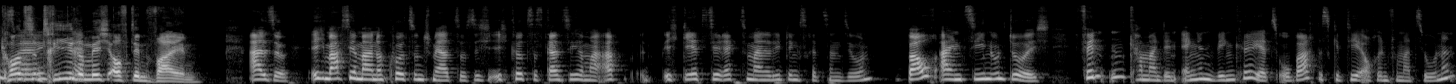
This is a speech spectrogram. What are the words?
Ich konzentriere mich auf den Wein. Also, ich mache es hier mal noch kurz und schmerzlos. Ich, ich kürze das Ganze hier mal ab. Ich gehe jetzt direkt zu meiner Lieblingsrezension. Bauch einziehen und durch. Finden kann man den engen Winkel, jetzt Obacht, es gibt hier auch Informationen,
